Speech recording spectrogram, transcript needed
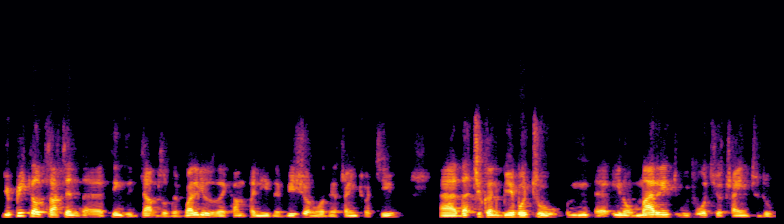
you pick out certain uh, things in terms of the values of the company, the vision, what they're trying to achieve, uh, that you can be able to, uh, you know, marry it with what you're trying to do,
